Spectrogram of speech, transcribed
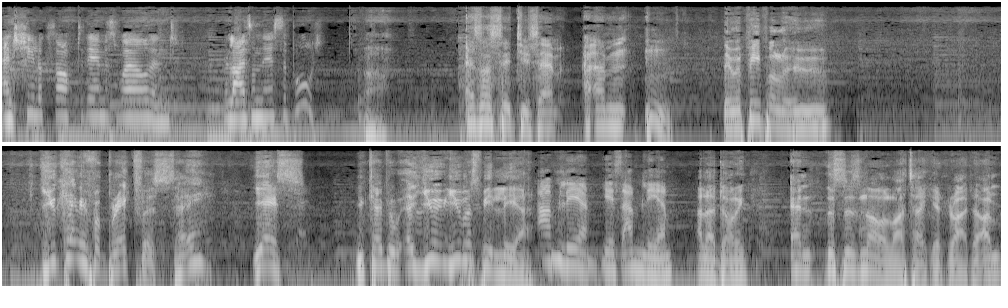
and she looks after them as well and relies on their support. Wow. As I said to you, Sam, um, there were people who. You came here for breakfast, hey? Yes. You came for. Uh, you, you must be Leah. I'm Liam. Yes, I'm Liam. Hello, darling. And this is Noel, I take it. Right. I'm,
